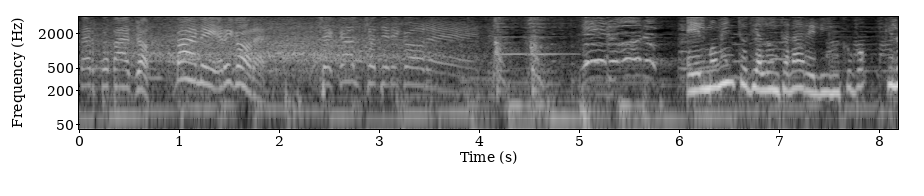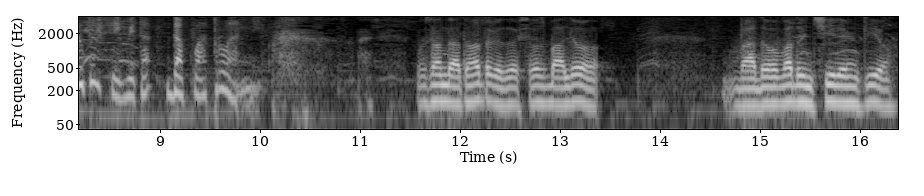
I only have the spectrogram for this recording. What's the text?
Roberto Baggio, Mani, rigore, c'è calcio di rigore. È il momento di allontanare l'incubo che lo perseguita da quattro anni. Come sono andato? Una volta che se lo sbaglio vado, vado in Cile anch'io,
